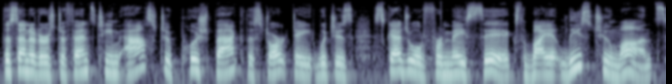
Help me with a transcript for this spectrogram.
The senator's defense team asked to push back the start date, which is scheduled for May 6th, by at least two months.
